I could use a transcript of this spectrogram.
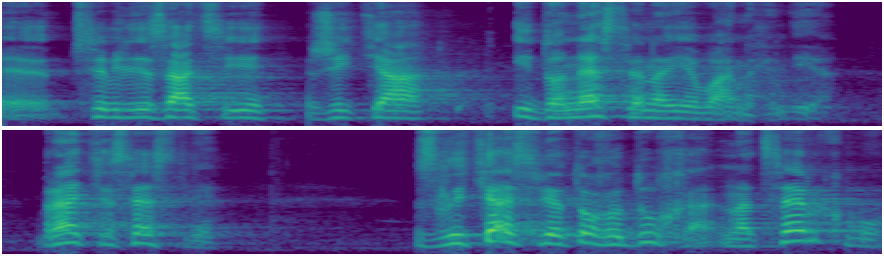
е, цивілізації життя і донесена Євангелія. Браття, сестри, злиття Святого Духа на церкву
